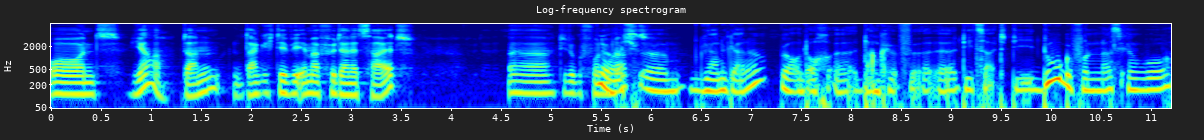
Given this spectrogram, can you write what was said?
und ja, dann danke ich dir wie immer für deine Zeit, äh, die du gefunden ja, hast. Ich, äh, gerne, gerne. Ja, und auch äh, danke für äh, die Zeit, die du gefunden hast irgendwo.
